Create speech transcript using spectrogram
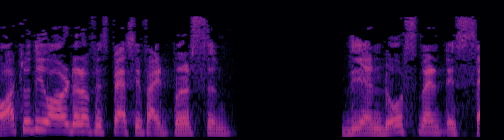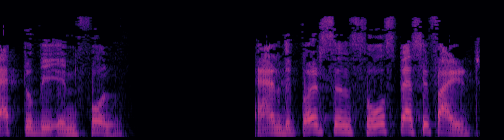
or to the order of specified person the endorsement is set to be in full and the person so specified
